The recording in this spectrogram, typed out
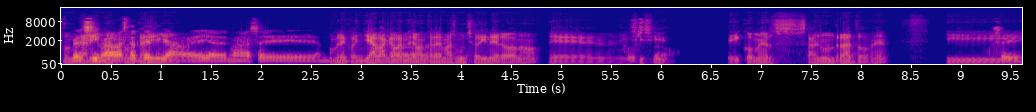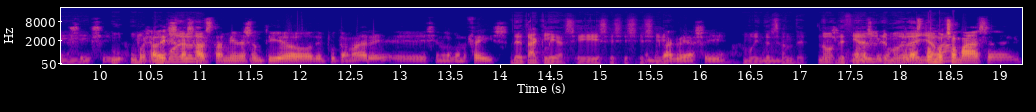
con Pero sí, va bastante liado, ¿eh? Y además. Eh, Hombre, con Java acaban de levantar además mucho dinero, ¿no? Eh, sí, sí. De e-commerce saben un rato, ¿eh? Y sí, sí, sí. pues Alex Casals también es un tío de puta madre, eh, si no lo conocéis. De Taclea, sí, sí, sí, sí. De Taclea, sí. Muy interesante. No, decía el, modelo de Java... mucho más, eh,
